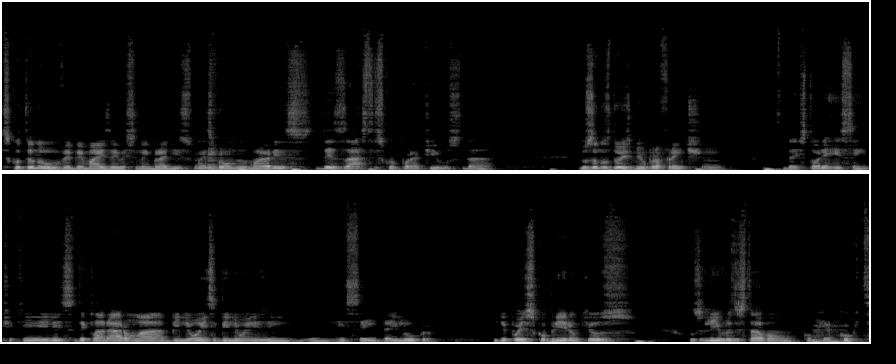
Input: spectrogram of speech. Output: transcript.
Escutando o VB+, aí vai se lembrar disso, mas foi um dos maiores desastres corporativos da, dos anos 2000 para frente, Uhum. da história recente, que eles declararam lá bilhões e bilhões em, em receita e lucro, e depois descobriram que os, os livros estavam, como que é, cooked,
